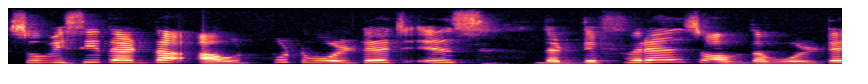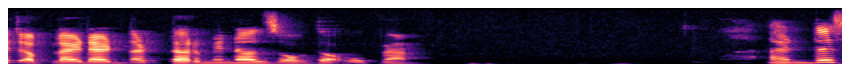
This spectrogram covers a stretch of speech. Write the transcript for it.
so we see that the output voltage is the difference of the voltage applied at the terminals of the op amp. And this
